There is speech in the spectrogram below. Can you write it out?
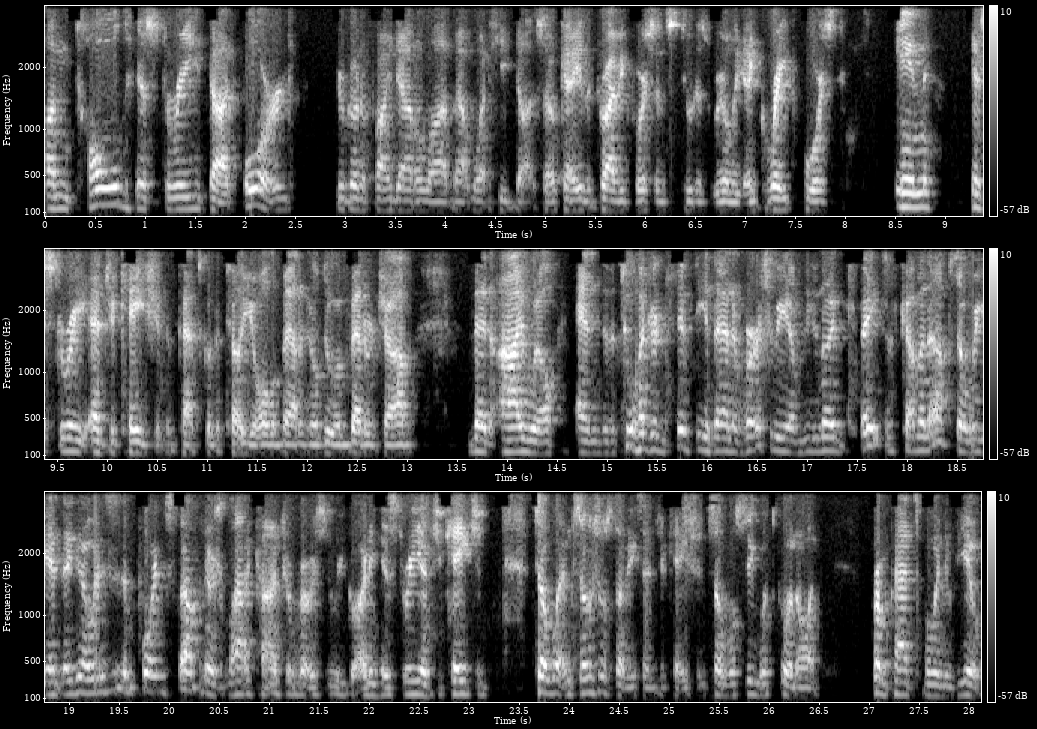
untoldhistory.org, you're going to find out a lot about what he does. Okay, the Driving Force Institute is really a great force in history education, and Pat's going to tell you all about it. He'll do a better job than I will. And the 250th anniversary of the United States is coming up, so we get you know this is important stuff. There's a lot of controversy regarding history education, so and social studies education. So we'll see what's going on from Pat's point of view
